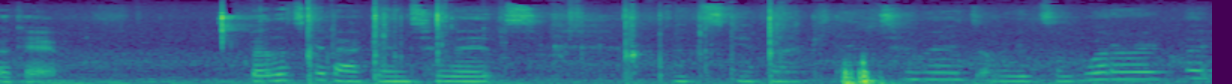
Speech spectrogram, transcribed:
Okay, but let's get back into it. Let's get back into it. I'm gonna get some water right quick.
